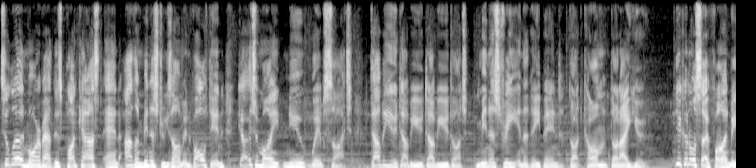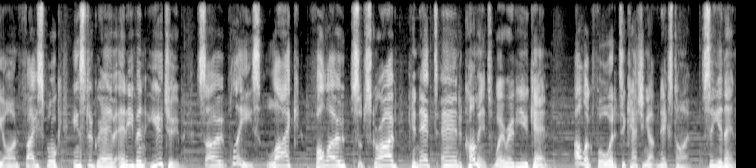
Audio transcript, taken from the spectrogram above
To learn more about this podcast and other ministries I'm involved in, go to my new website, www.ministryinthedeepend.com.au. You can also find me on Facebook, Instagram, and even YouTube. So please like, follow, subscribe, connect, and comment wherever you can. I'll look forward to catching up next time. See you then.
